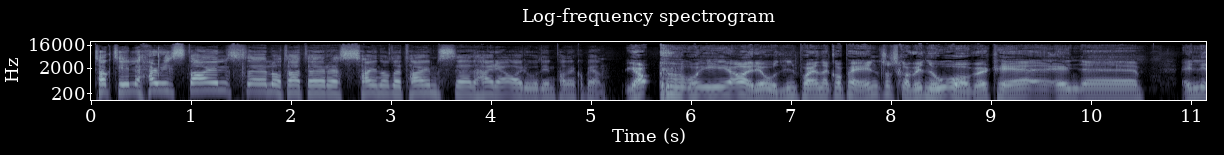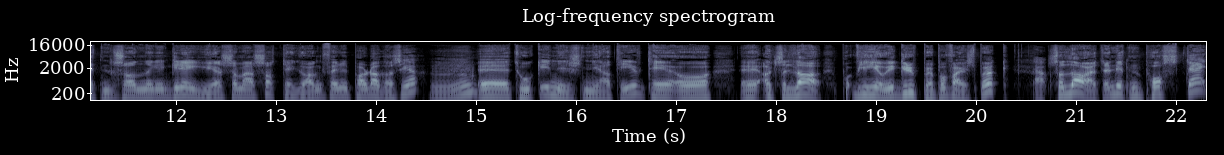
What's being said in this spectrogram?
Takk til Harry Styles. eh, Låta heter 'Sign of the Times'. Dette Det her er Are Odin på NRK1. Ja, og i Are Odin på NRK P1 så skal vi nå over til en, eh, en liten sånn greie som jeg satte i gang for et par dager siden. Eh, tok initiativ til å eh, Altså la Vi er jo i gruppe på Facebook. Ja. Så la jeg til en liten post der.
